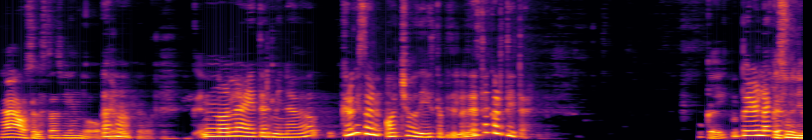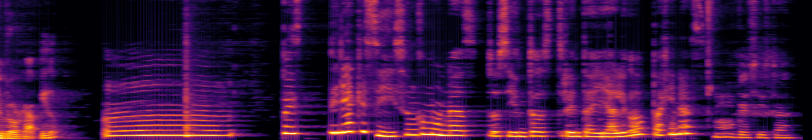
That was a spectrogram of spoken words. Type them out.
Ah, o sea, la estás viendo. Ok, Ajá. No la he terminado. Creo que son ocho o diez capítulos. Está cortita. Ok. Pero la Es un libro rápido. Mm, pues diría que sí. Son como unas 230 y algo páginas. Ok, sí está.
